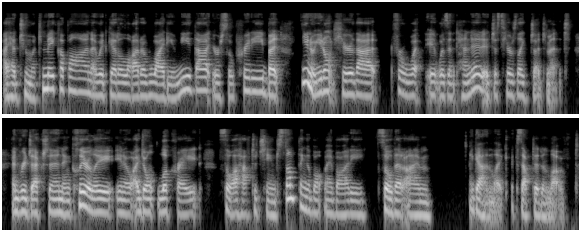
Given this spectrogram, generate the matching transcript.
I had too much makeup on. I would get a lot of why do you need that? You're so pretty, but you know, you don't hear that for what it was intended. It just hears like judgment and rejection and clearly, you know, I don't look right, so I'll have to change something about my body so that I'm again like accepted and loved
